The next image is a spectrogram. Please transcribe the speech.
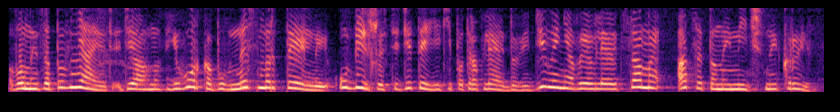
Вони запевняють, діагноз Єгорка був несмертельний. У більшості дітей, які потрапляють до відділення, виявляють саме ацетонемічний криз.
